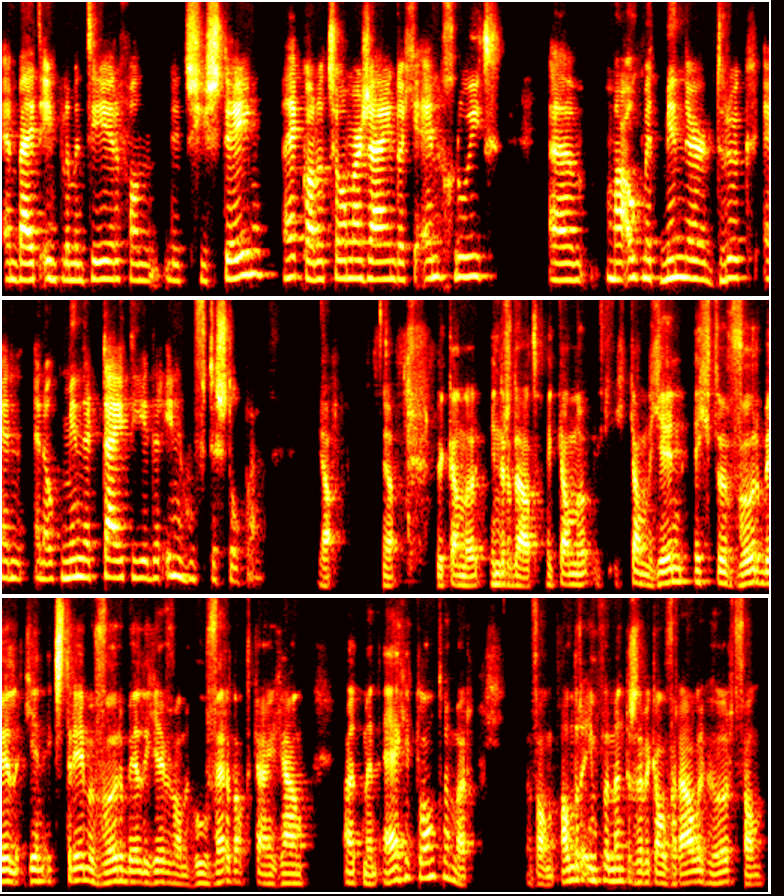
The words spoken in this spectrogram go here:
en bij het implementeren van dit systeem hè, kan het zomaar zijn dat je en groeit, um, maar ook met minder druk en, en ook minder tijd die je erin hoeft te stoppen. Ja, ja, ik kan er, inderdaad. Ik kan, ik kan geen echte voorbeelden, geen extreme voorbeelden geven van hoe ver dat kan gaan uit mijn eigen klanten, maar van andere implementers heb ik al verhalen gehoord van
